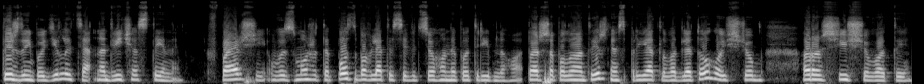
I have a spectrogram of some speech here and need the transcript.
Тиждень поділиться на дві частини. В першій ви зможете позбавлятися від цього непотрібного. Перша половина тижня сприятлива для того, щоб розчищувати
